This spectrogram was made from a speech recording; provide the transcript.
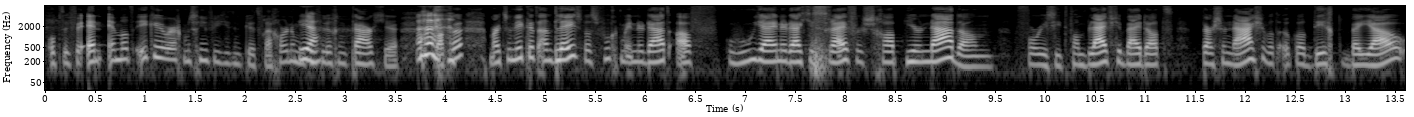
op tv. En, en wat ik heel erg... Misschien vind je het een kutvraag hoor. Dan moet Ja. je vlug een kaartje pakken. Maar toen ik het aan het lezen was, vroeg ik me inderdaad af... hoe jij inderdaad je schrijverschap hierna dan voor je ziet. Van blijf je bij dat personage, wat ook wel dicht bij jou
